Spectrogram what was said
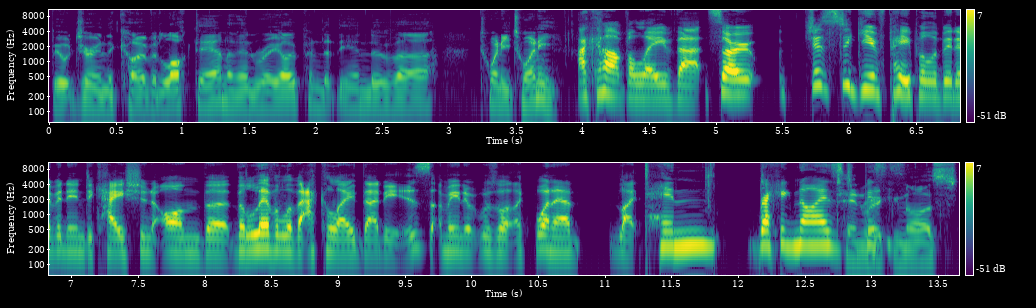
built during the COVID lockdown and then reopened at the end of uh, 2020. I can't believe that. So, just to give people a bit of an indication on the, the level of accolade that is, I mean, it was what, like one out like 10 recognised? 10 recognised,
